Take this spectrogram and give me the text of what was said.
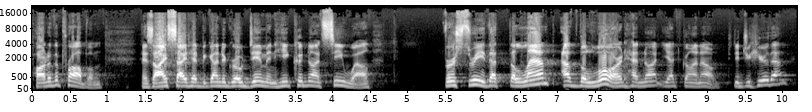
part of the problem. His eyesight had begun to grow dim and he could not see well. Verse 3 that the lamp of the Lord had not yet gone out. Did you hear that?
